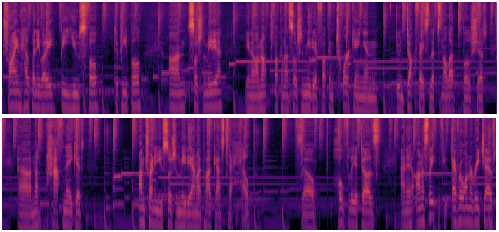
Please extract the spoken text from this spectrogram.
try and help anybody be useful to people on social media. You know, I'm not fucking on social media fucking twerking and doing duck face lips and all that bullshit. Uh, I'm not half naked. I'm trying to use social media and my podcast to help. So hopefully it does. And if, honestly, if you ever want to reach out,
